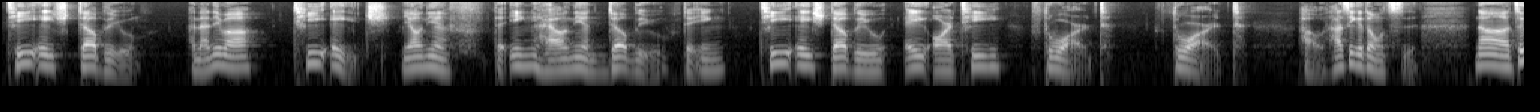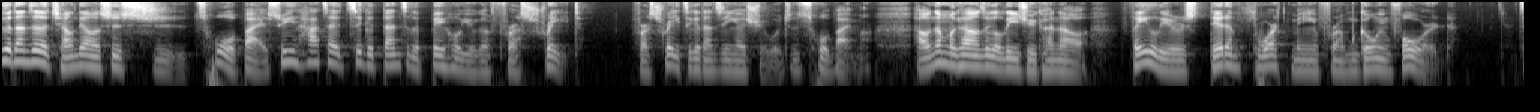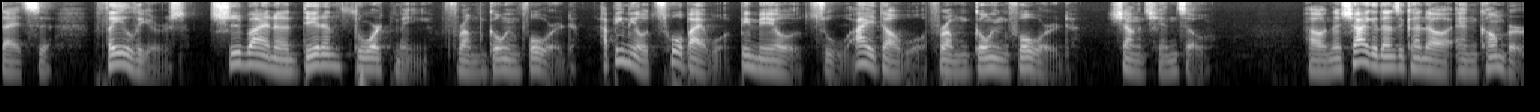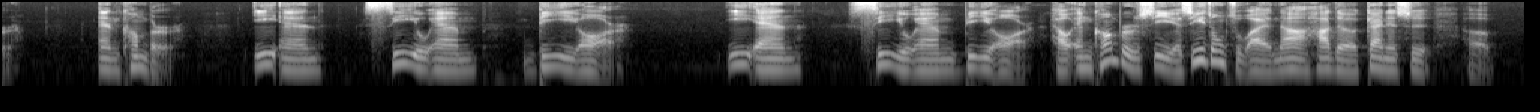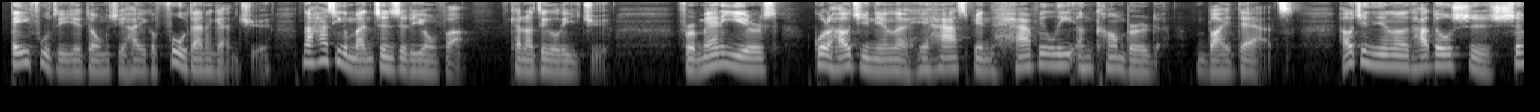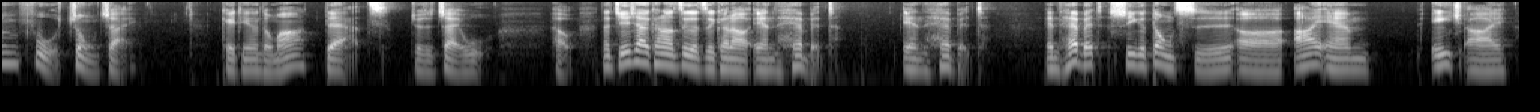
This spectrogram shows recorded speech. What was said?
，T H W 很难念吗？T H 你要念的音，还要念 W 的音，T H W A R T thwart thwart。好，它是一个动词。那这个单词的强调是使挫败，所以它在这个单词的背后有个 frustrate frustrate 这个单词应该学过，就是挫败嘛。好，那么看到这个例句，看到 failures didn't thwart me from going forward。再一次 failures。失败呢，didn't thwart me from going forward。它并没有挫败我，并没有阻碍到我 from going forward 向前走。好，那下一个单词看到 encumber encumber，encumber，e n c u m b e r，e n c u m b e r。好，encumber 是也是一种阻碍，那它的概念是呃背负着一些东西，还有一个负担的感觉。那它是一个蛮正式的用法。看到这个例句。For many years，过了好几年了，he has been heavily encumbered by debts。好几年了，他都是身负重债，可以听得懂吗？Debts 就是债务。 好，那接下来看到这个字，看到 inhibit，inhibit，inhibit 是一个动词，呃，I M H I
